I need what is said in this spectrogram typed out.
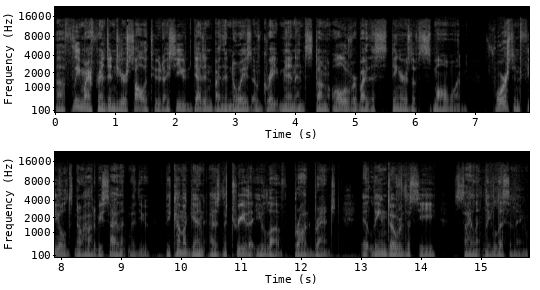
uh, flee, my friends, into your solitude. I see you deadened by the noise of great men and stung all over by the stingers of small one. Forest and fields know how to be silent with you. Become again as the tree that you love, broad branched. It leans over the sea, silently listening.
